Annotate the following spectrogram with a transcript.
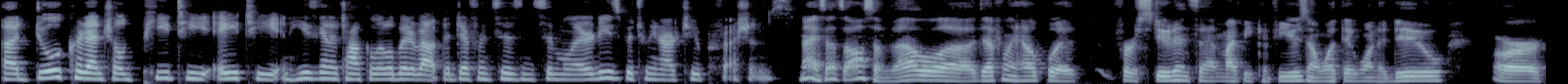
a dual credentialed PT-AT, and he's going to talk a little bit about the differences and similarities between our two professions. Nice, that's awesome. That'll uh, definitely help with for students that might be confused on what they want to do, or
